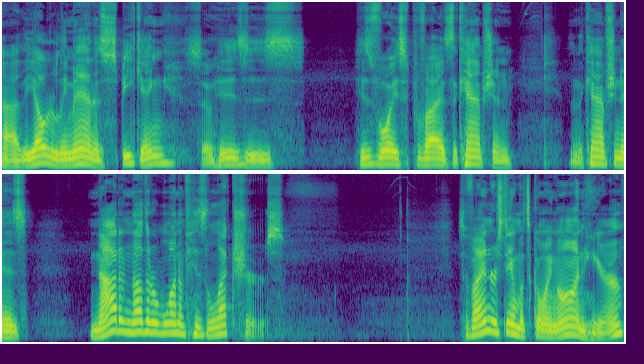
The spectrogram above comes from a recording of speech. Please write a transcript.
Uh, the elderly man is speaking, so his is his voice provides the caption, and the caption is not another one of his lectures. So, if I understand what's going on here,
